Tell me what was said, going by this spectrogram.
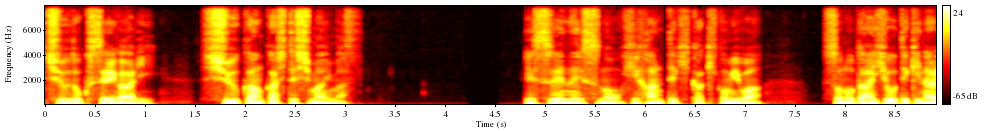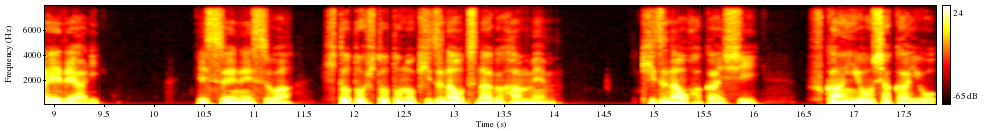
中毒性があり、習慣化してしまいます。SNS の批判的書き込みは、その代表的な例であり、SNS は人と人との絆をつなぐ反面、絆を破壊し、不寛容社会を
